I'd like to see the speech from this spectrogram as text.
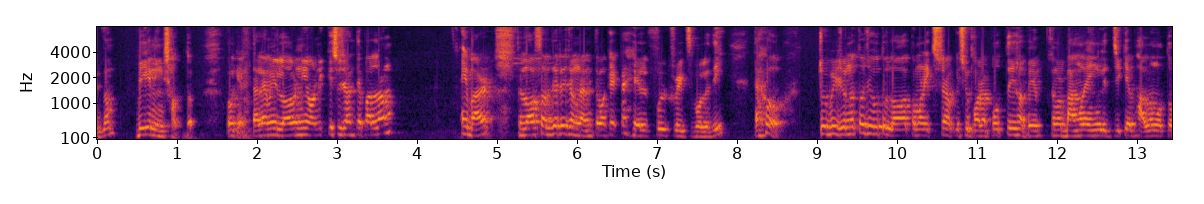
একদম বিগিনিং শব্দ ওকে তাহলে আমি ল নিয়ে অনেক কিছু জানতে পারলাম। এবার ল সাবজেক্টের জন্য আমি তোমাকে একটা হেল্পফুল ট্রিক্স বলে দিই। দেখো চবির জন্য তো যেহেতু ল তোমার এক্সট্রা কিছু পড়া পড়তেই হবে। তোমার বাংলা, ইংলিশ জিকে ভালো মতো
